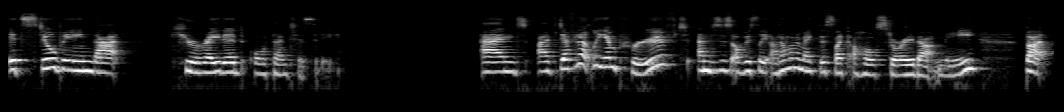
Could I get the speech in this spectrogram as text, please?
it's still been that curated authenticity. And I've definitely improved. And this is obviously, I don't want to make this like a whole story about me, but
